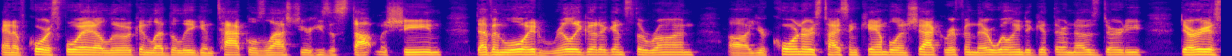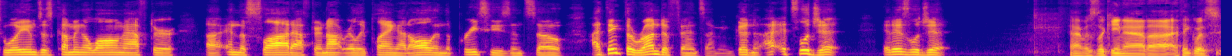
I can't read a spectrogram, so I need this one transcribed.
And of course, Foye Oluokun led the league in tackles last year. He's a stop machine. Devin Lloyd, really good against the run. Uh, your corners, Tyson Campbell and Shaq Griffin, they're willing to get their nose dirty. Darious Williams is coming along after uh, in the slot after not really playing at all in the preseason. So I think the run defense, I mean, goodness, it's legit. It is legit. I was looking at, uh, I think it was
